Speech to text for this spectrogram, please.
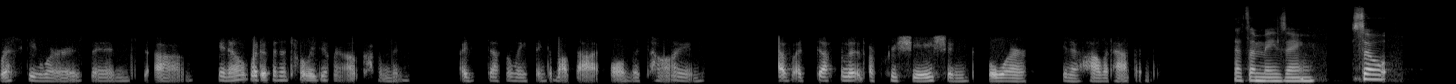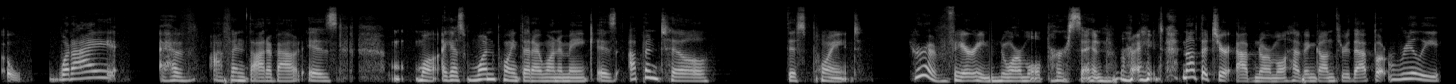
rescuers, and um, you know, it would have been a totally different outcome. And I definitely think about that all the time. Have a definite appreciation for you know how it happened. That's amazing. So, what I have often thought about is well, I guess one point that I want to make is up until this point, you're a very normal person, right? Not that you're abnormal having gone through that, but really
